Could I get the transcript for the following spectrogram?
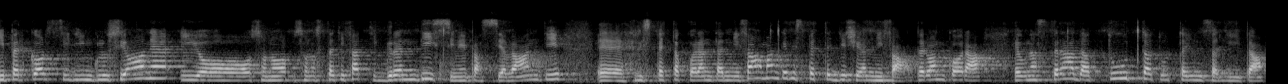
i percorsi di inclusione io sono, sono stati fatti grandissimi passi avanti eh, rispetto a 40 anni fa, ma anche rispetto a 10 anni fa, però ancora è una strada tutta, tutta in salita.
